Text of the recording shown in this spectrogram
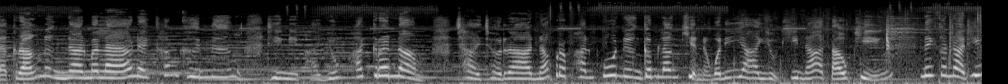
ละครั้งหนึ่งนานมาแล้วในค่ำคืนหนึ่งที่มีพายุพัดกระหน่ำชายชรานักประพันธ์ผู้หนึ่งกำลังเขียนนวนิยายอยู่ที่หน้าเตาผิง ในขณะที่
